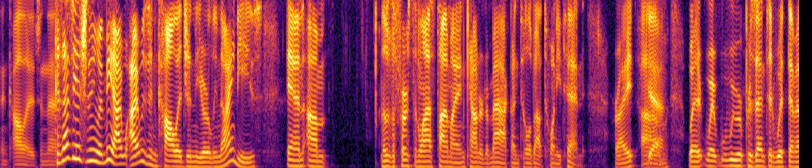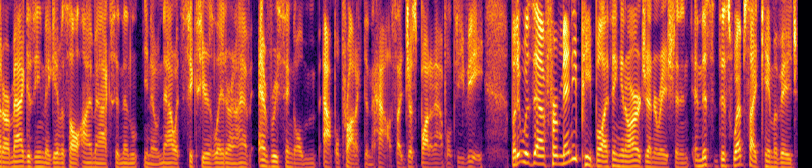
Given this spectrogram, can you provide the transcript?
in college, and then Because that's the interesting thing with me. I, I was in college in the early 90s, and um, that was the first and last time I encountered a Mac until about 2010, right? Um, Yeah. Where, where we were presented with them at our magazine. They gave us all iMacs, and then, you know, now it's six years later, and I have every single Apple product in the house. I just bought an Apple TV. But it was uh, for many people, I think, in our generation, and, and this, this website came of age,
